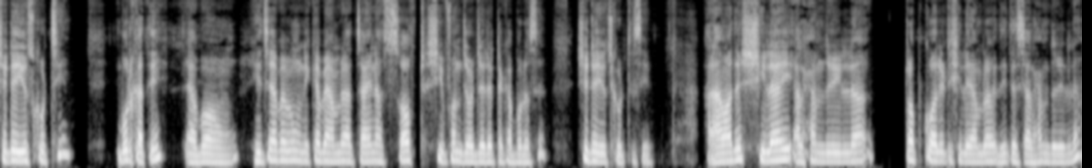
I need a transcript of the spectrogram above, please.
সেটা ইউজ করছি বোরকাতে এবং হিজাব এবং নিকাবে আমরা চাইনা সফট শিফন জর্জেট একটা কাপড় আছে, সেটা ইউজ করতেছি। আর আমাদের সিলাই, আলহামদুলিল্লাহ টপ কোয়ালিটি সেলাই আমরা দিতেছি আলহামদুলিল্লাহ।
